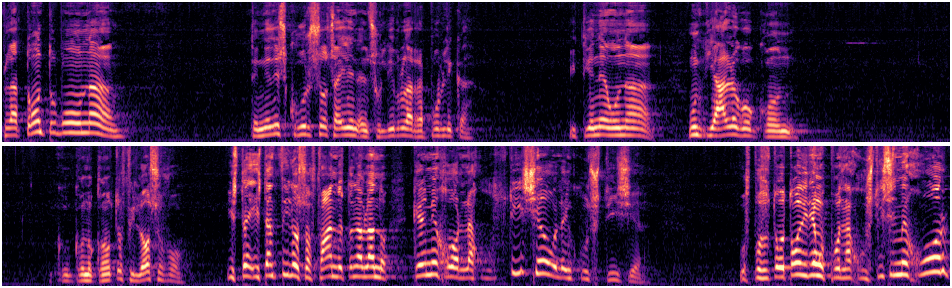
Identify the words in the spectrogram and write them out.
Platón tuvo una, tenía discursos ahí en, su libro La República y tiene una, un diálogo con, con, con, otro filósofo. Y, y están filosofando, están hablando, ¿qué es mejor, la justicia o la injusticia? Pues, pues todos, diríamos, pues la justicia es mejor.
